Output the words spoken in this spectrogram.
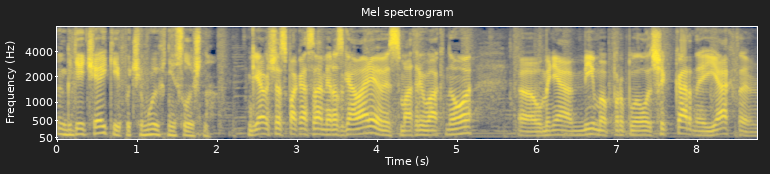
Где чайки и почему их не слышно? Я сейчас пока с вами разговариваю, смотрю в окно, у меня мимо проплыла шикарная яхта,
